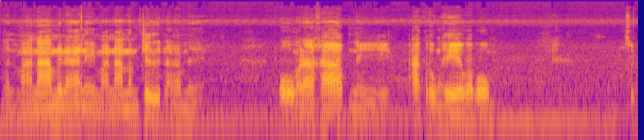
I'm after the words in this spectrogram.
เหมือนมาน้ำเลยนะฮะนี่มาน้ำน้ำจืดนะครับนี่โผล่มาแล้วนะครับ นี่ปลากระทุงเหวครับผม สุด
